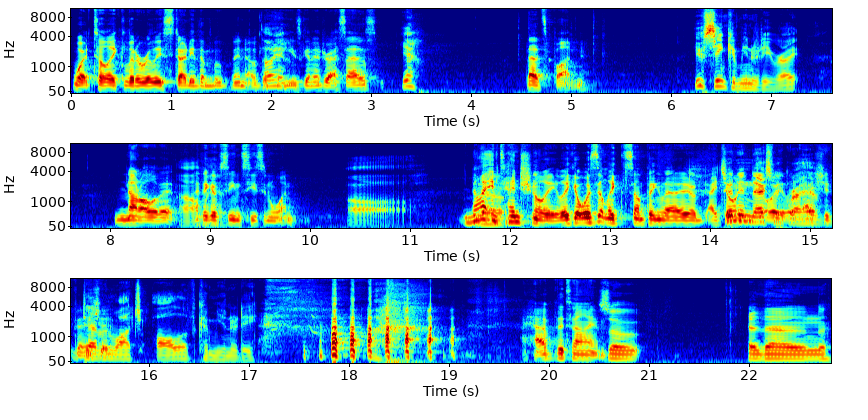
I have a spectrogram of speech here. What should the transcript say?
What to like literally study the movement of the Oh, thing yeah. he's gonna dress as? Yeah, That's fun. you've seen Community, right? Not all of it. Oh, I think man. I've seen season one. Oh, Not No. intentionally. Like it wasn't like something that I don't. I tune don't in next enjoy. week where Like, I have should Devon it. watch all of Community. I have the time. So, and then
